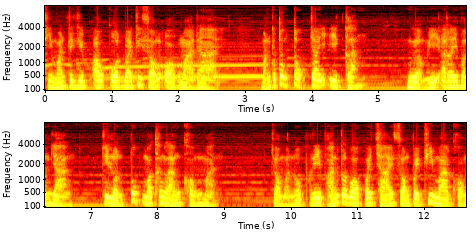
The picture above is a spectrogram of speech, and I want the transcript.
ที่มันจะหยิบเอาโกรธใบที่สองออกมาได้ มันก็ต้องตกใจอีกครั้ง เมื่อมีอะไรบางอย่างที่หล่นตุ๊บมาข้างหลังของมัน เจ้ามนพรีบหันกระบอกไฟฉายส่องไปที่มาของ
